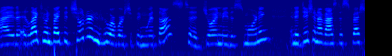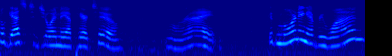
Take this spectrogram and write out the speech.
I'd, like to invite the children who are worshiping with us to join me this morning. In addition, I've asked a special guest to join me up here, too. All right. Good morning, everyone.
